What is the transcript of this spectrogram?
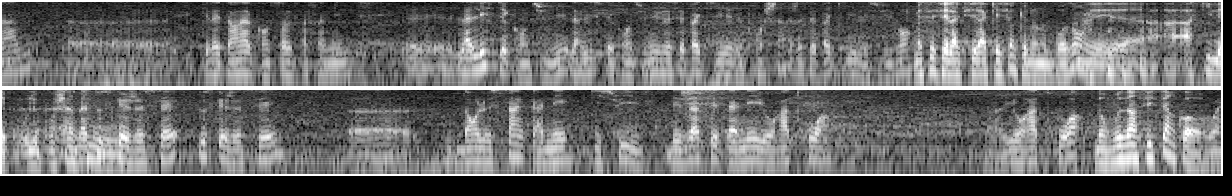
âme. Euh, que l'Éternel console sa famille. Et la liste est continue, la liste est continue. Je ne sais pas qui est le prochain, je ne sais pas qui est le suivant. Mais c'est la, question que nous nous posons. et, euh, à, à qui les- le prochain Euh, tout ce que je sais, tout ce que je sais, euh, dans les cinq années qui suivent, déjà cette année, il y aura trois. Il y aura trois, Donc vous insistez encore ouais.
